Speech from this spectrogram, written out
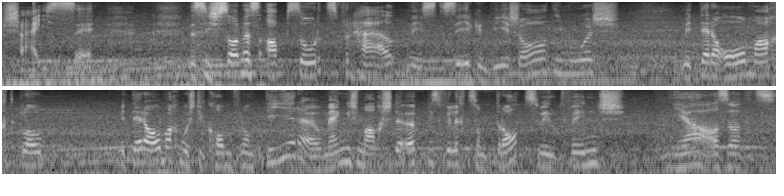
Scheiße, das ist so ein absurdes Verhältnis, dass irgendwie schon die musst mit dieser Ohnmacht, glaub, mit dieser Ohnmacht musst du dich konfrontieren und manchmal machst du etwas vielleicht zum Trotz, weil du findest, ja, also das,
